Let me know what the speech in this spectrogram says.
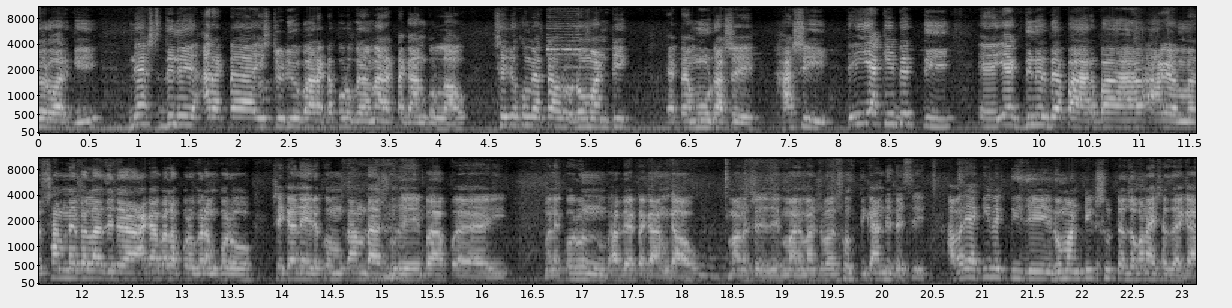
ধরো আর কি নেক্সট দিনে আর একটা স্টুডিও বা আর একটা প্রোগ্রামে আর একটা গান করলাও, সেরকম একটা রোমান্টিক একটা মুড আসে, হাসি। এই একই ব্যক্তি একদিনের ব্যাপার বা সামনে বেলা যেটা আগাবেলা প্রোগ্রাম করো, সেখানে এরকম কান্দা সুরে বা মানে করুন ভাবে একটা গান গাও। মানুষের যে মানে মানুষ মানে সত্যি কান দিতেছে আবার একই ব্যক্তি যে রোমান্টিক সুরটা যখন আসা জায়গা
